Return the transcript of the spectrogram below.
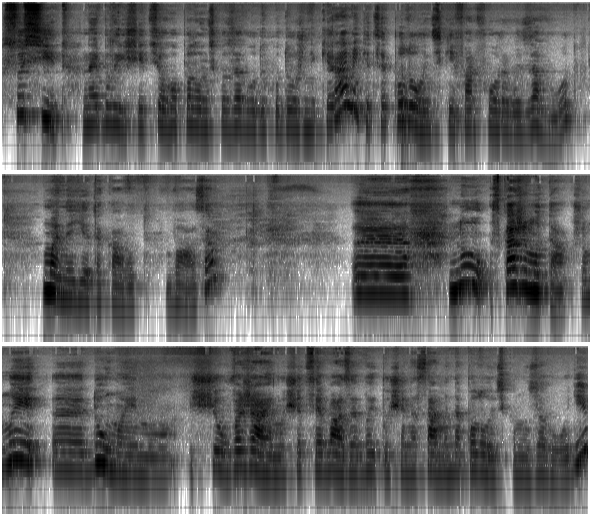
сусід найближчий цього Полонського заводу художньої кераміки. Це Полонський фарфоровий завод. У мене є така от ваза. Е, ну, скажімо так, що ми е, думаємо, що вважаємо, що це ваза випущена саме на Полонському заводі,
